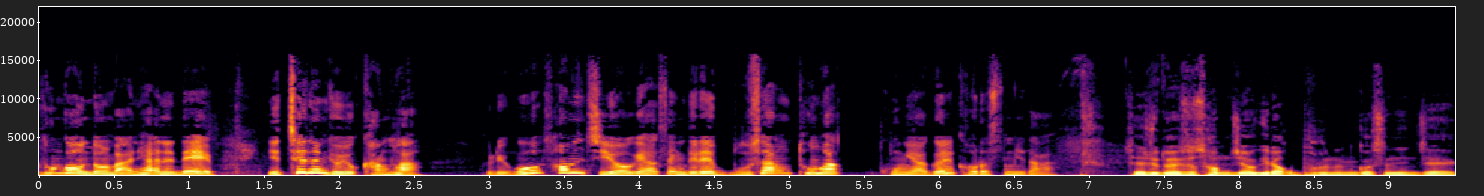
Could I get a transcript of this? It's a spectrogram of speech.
선거 운동을 많이 하는데 예체능 교육 강화 그리고 섬 지역의 학생들의 무상 통학 공약을 걸었습니다. 제주도에서 섬 지역이라고 부르는 것은 이제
